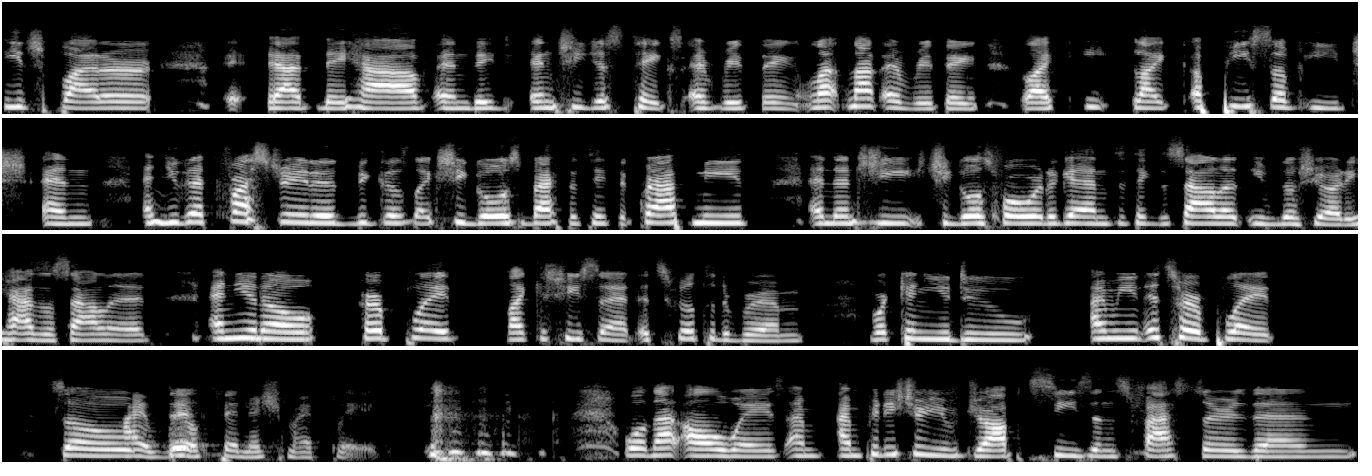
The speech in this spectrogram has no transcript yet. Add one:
each platter eh, that they have, and they and she just takes everything, not not everything, like eat, like a piece of each, and and you get frustrated because like she goes back to take the crab meat, and then she she goes forward again to take the salad, even though she already has a salad, and you know her plate, like she said, it's filled to the brim. What can you do? I mean, it's her plate. So I will finish my plate. well not always i'm i'm pretty sure you've dropped seasons faster than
